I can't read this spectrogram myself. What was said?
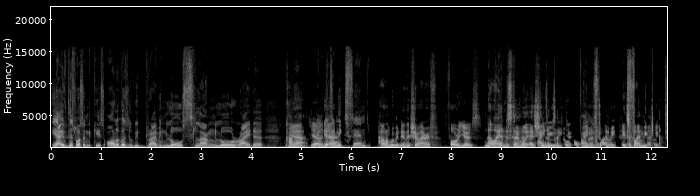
Yeah, if this wasn't the case, all of us will be driving low slung, low rider cars. Yeah, yeah, And it doesn't yeah. make sense. How long have we been doing this show, Arif? Four years. Now I understand why SUVs are so popular. finally. Finally, it's finally clicked.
